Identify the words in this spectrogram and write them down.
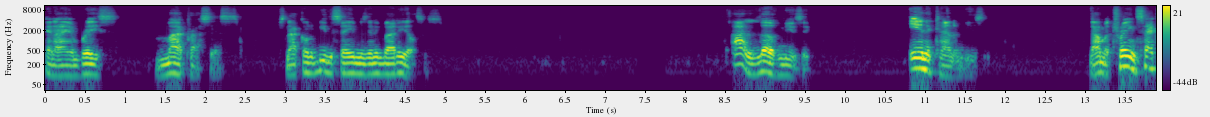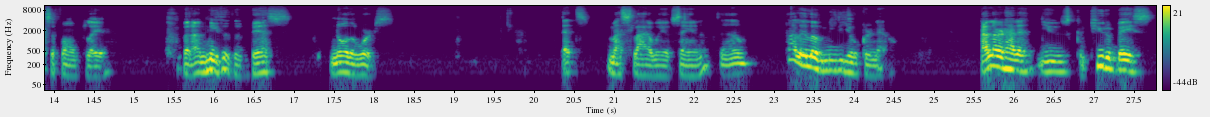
and I embrace my process. It's not going to be the same as anybody else's. I love music, any kind of music. Now, I'm a trained saxophone player, but I'm neither the best nor the worst. That's my sly way of saying it. I'm probably a little mediocre now. I learned how to use computer-based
